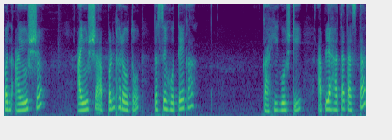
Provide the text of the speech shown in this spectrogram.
पण आयुष्य आयुष्य आपण ठरवतो तसे होते का? काही गोष्टी आपल्या हातात असतात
